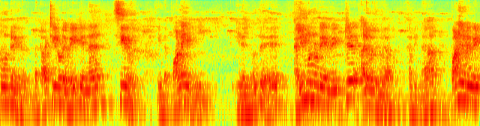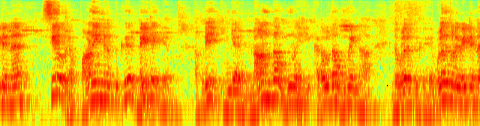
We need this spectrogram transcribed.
தோன்றுகிறது. இந்த காட்சிகளுடைய வெயிட் என்ன? சீரோ இந்த பானையில் இதில் வந்து களிமண்ணுடைய வெயிட்டு அறுபது கிராம் அப்படின்னா பானையுடைய வெயிட் என்ன? சீரோ கிராம் பானைங்கிறதுக்கு வெயிட்டே கிடையாது. அப்படி இங்கே நான் தான் உண்மை கடவுள் தான் உண்மைன்னா இந்த உலகத்துக்கு உலகத்தோட வெயிட் என்ன?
